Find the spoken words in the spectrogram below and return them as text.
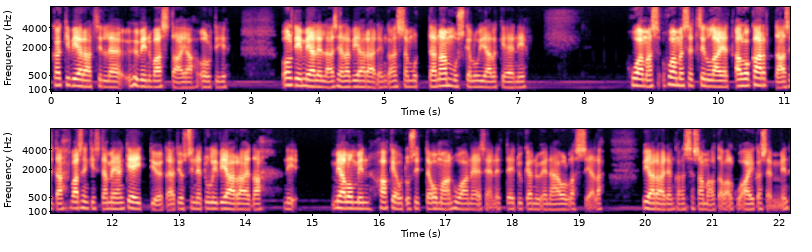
kaikki vieraat sille hyvin vastaan ja oltiin, oltiin mielellään siellä vieraiden kanssa, mutta tämän ammuskelun jälkeen niin huomasi, huomas, että, sillä että alkoi karttaa sitä, varsinkin sitä meidän keittiötä, että jos sinne tuli vieraita, niin mieluummin hakeutui sitten omaan huoneeseen, ettei tykännyt enää olla siellä vieraiden kanssa samalla tavalla kuin aikaisemmin.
